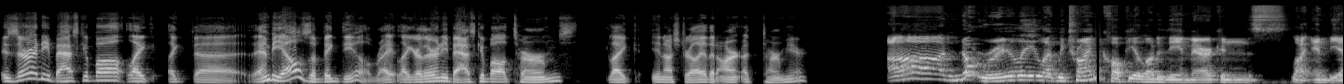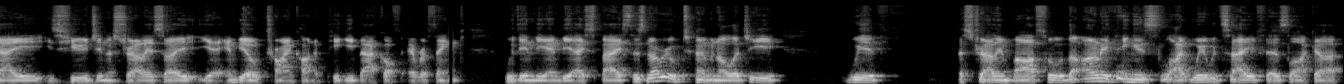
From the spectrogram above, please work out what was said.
Is there any basketball like like the, the NBL is a big deal, right? Like, are there any basketball terms like in Australia that aren't a term here? Uh not really. Like we try and copy a lot of the Americans. Like NBA is huge in Australia, so yeah, will try and kind of piggyback off everything within the NBA space. There's no real terminology with Australian basketball. The only thing is, like, we would say if there's like a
